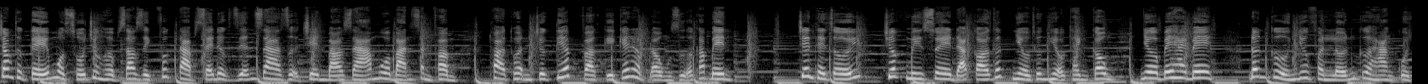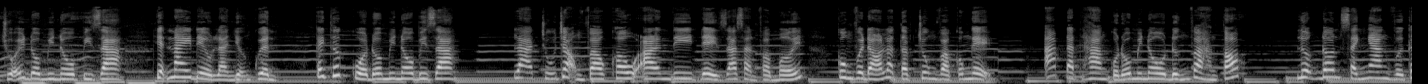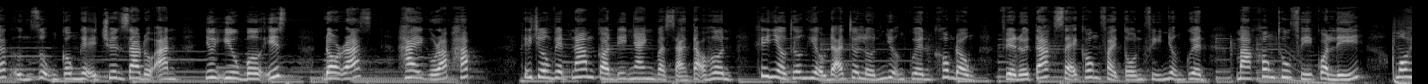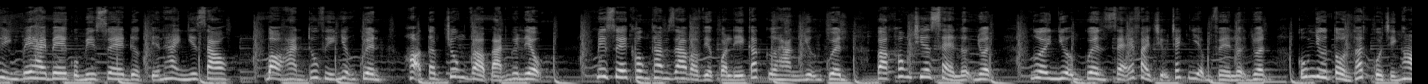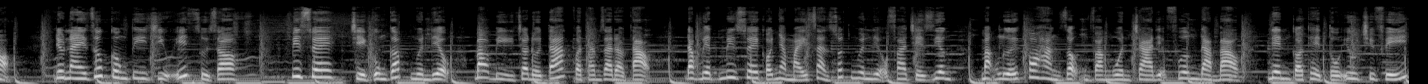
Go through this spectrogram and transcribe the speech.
Trong thực tế, một số trường hợp giao dịch phức tạp sẽ được diễn ra dựa trên báo giá mua bán sản phẩm, thỏa thuận trực tiếp và ký kết hợp đồng giữa các bên. Trên thế giới, trước Misue đã có rất nhiều thương hiệu thành công nhờ B2B, đơn cử như phần lớn cửa hàng của chuỗi Domino Pizza hiện nay đều là nhượng quyền. Cách thức của Domino Pizza là chú trọng vào khâu R&D để ra sản phẩm mới, cùng với đó là tập trung vào công nghệ. App đặt hàng của Domino đứng vào hàng top. Lượng đơn sánh ngang với các ứng dụng công nghệ chuyên giao đồ ăn như Uber Eats, DoorDash hay GrabHub. Thị trường Việt Nam còn đi nhanh và sáng tạo hơn khi nhiều thương hiệu đã cho lớn nhượng quyền không đồng, phía đối tác sẽ không phải tốn phí nhượng quyền mà không thu phí quản lý. Mô hình B2B của Misue được tiến hành như sau: bỏ hẳn thu phí nhượng quyền, họ tập trung vào bán nguyên liệu. Misue không tham gia vào việc quản lý các cửa hàng nhượng quyền và không chia sẻ lợi nhuận. Người nhượng quyền sẽ phải chịu trách nhiệm về lợi nhuận cũng như tổn thất của chính họ. Điều này giúp công ty chịu ít rủi ro. Misue chỉ cung cấp nguyên liệu, bao bì cho đối tác và tham gia đào tạo. Đặc biệt, Misue có nhà máy sản xuất nguyên liệu pha chế riêng, mạng lưới kho hàng rộng và nguồn trà địa phương đảm bảo nên có thể tối ưu chi phí.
